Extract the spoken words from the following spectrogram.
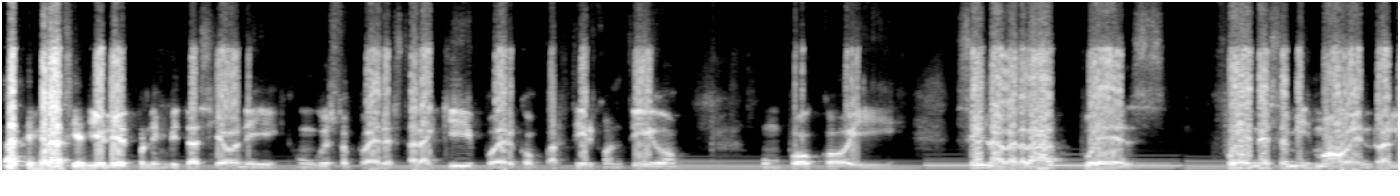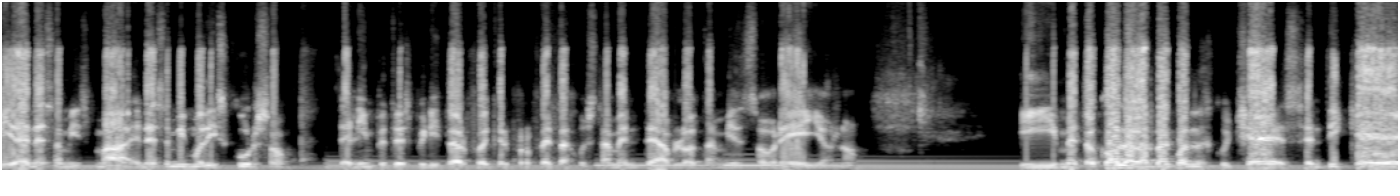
Gracias, gracias Juliet por la invitación y un gusto poder estar aquí, poder compartir contigo un poco y sí, la verdad, pues fue en ese mismo, en realidad en esa misma, en ese mismo discurso del ímpetu espiritual fue que el profeta justamente habló también sobre ello, ¿no? Y me tocó, la verdad, cuando escuché, sentí que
